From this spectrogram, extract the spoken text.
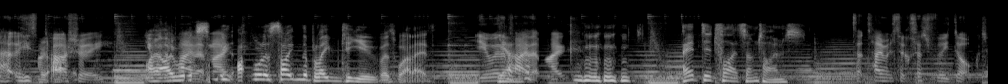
At least Sorry, partially. You I, were I, the will pilot, assign, I will assign the blame to you as well, Ed. You were the Yeah. pilot, Mike. Ed did fly it sometimes. That time it successfully docked.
